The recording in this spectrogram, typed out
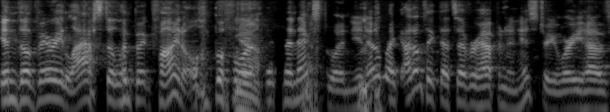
in the very last Olympic final before yeah. the, the, next yeah. one. You know, like I don't think that's ever happened in history where you have.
